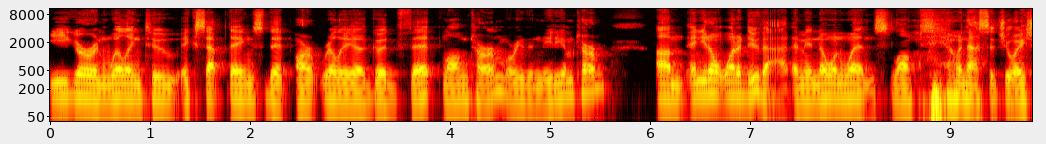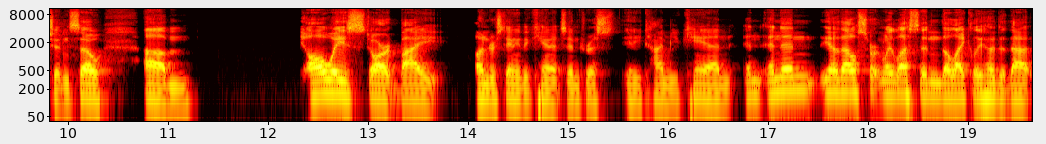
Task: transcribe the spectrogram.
eager and willing to accept things that aren't really a good fit long term or even medium term. Um, and you don't want to do that. I mean, no one wins long you know, in that situation. So um, always start by understanding the candidate's interests anytime you can, and and then you know that'll certainly lessen the likelihood that that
